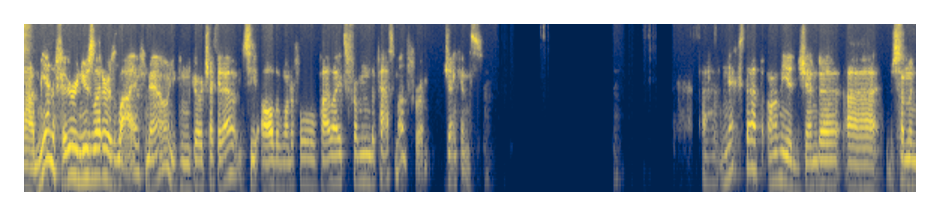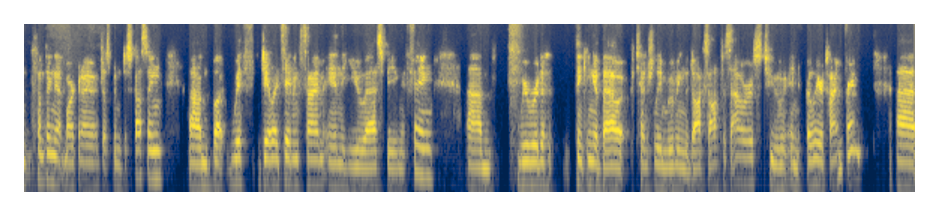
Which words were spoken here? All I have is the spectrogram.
um, yeah, the February newsletter is live now. You can go check it out and see all the wonderful highlights from the past month from Jenkins. Uh, next up on the agenda, uh, some, something that Mark and I have just been discussing, um, but with daylight savings time in the US being a thing, um, we were thinking about potentially moving the doc's office hours to an earlier time frame, uh,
